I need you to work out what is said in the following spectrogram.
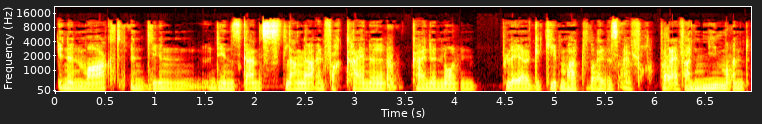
in den Markt, in den, in den es ganz lange einfach keine, keine neuen Player gegeben hat, weil es einfach, weil einfach niemand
